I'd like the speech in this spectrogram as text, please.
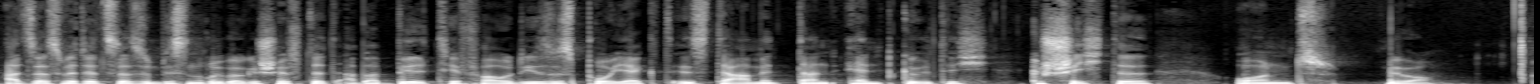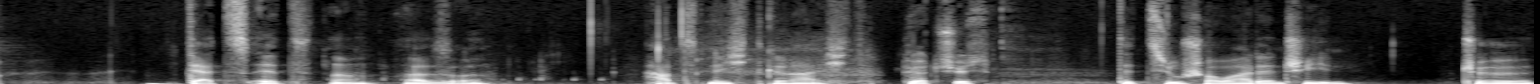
also das wird jetzt so also ein bisschen rübergeschiftet, aber Bild TV, dieses Projekt ist damit dann endgültig Geschichte und ja, that's it. Ne? Also hat nicht gereicht. Ja, tschüss. Der Zuschauer hat entschieden. Tschö.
